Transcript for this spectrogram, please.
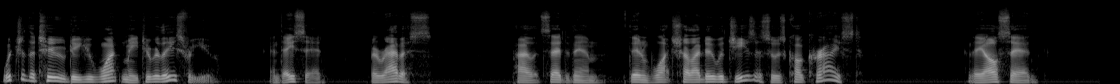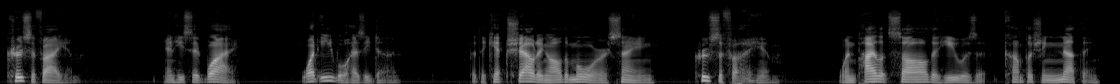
Which of the two do you want me to release for you? And they said, Barabbas. Pilate said to them, Then what shall I do with Jesus, who is called Christ? And they all said, Crucify him. And he said, Why? What evil has he done? But they kept shouting all the more, saying, Crucify him. When Pilate saw that he was accomplishing nothing,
